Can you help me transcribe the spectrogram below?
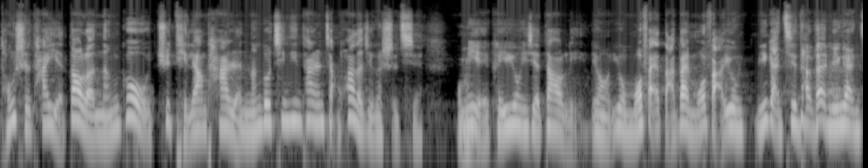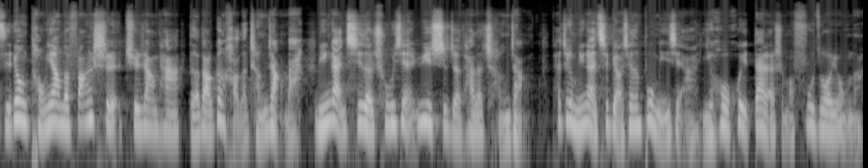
同时，他也到了能够去体谅他人、能够倾听他人讲话的这个时期。我们也可以用一些道理，用用魔法打败魔法，用敏感期打败敏感期，用同样的方式去让他得到更好的成长吧。敏感期的出现预示着他的成长。他这个敏感期表现的不明显啊，以后会带来什么副作用呢？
